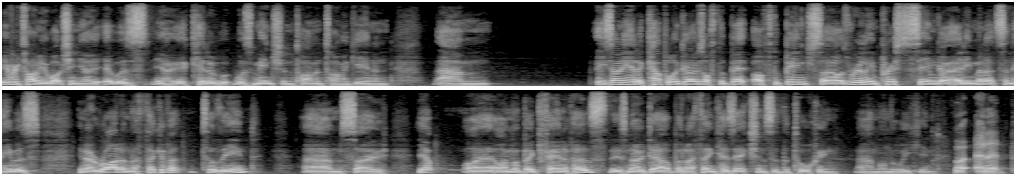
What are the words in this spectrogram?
Every time you're watching, you know, it was, you know, Akira was mentioned time and time again. And um, he's only had a couple of goes off the be- off the bench, so I was really impressed to see him go 80 minutes, and he was you know, right in the thick of it till the end. Um, so, yep, I, am a big fan of his. There's no doubt, but I think his actions did the talking um, on the weekend. And it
